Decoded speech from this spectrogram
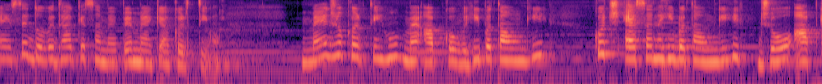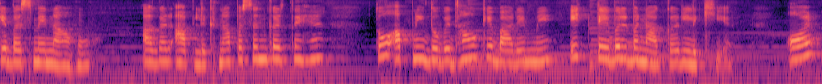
ऐसे दुविधा के समय पे मैं क्या करती हूँ? मैं जो करती हूँ, मैं आपको वही बताऊँगी, कुछ ऐसा नहीं बताऊँगी जो आपके बस में ना हो। अगर आप लिखना पसंद करते हैं तो अपनी दुविधाओं के बारे में एक टेबल बनाकर लिखिए और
